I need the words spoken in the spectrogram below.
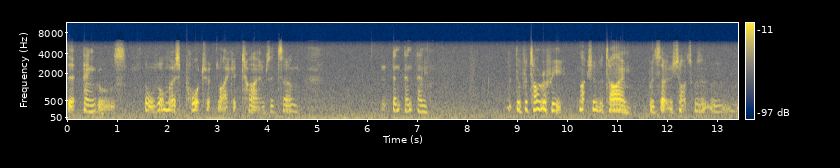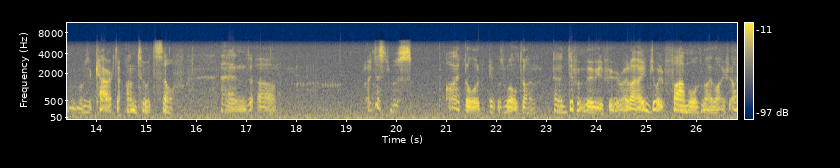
the angles. It was almost portrait-like at times. It's um, and and and the photography much of the time with certain shots was a, was a character unto itself and uh, I just was I thought it was well done and a different movie to Fury Road I enjoyed it far more than I liked I,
